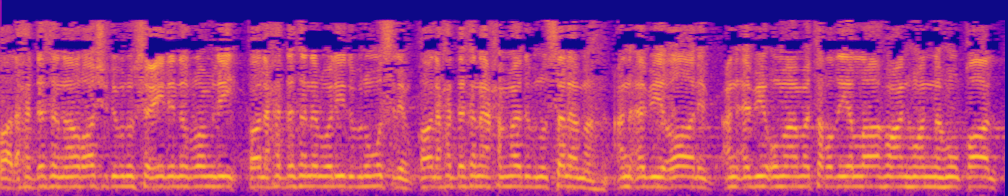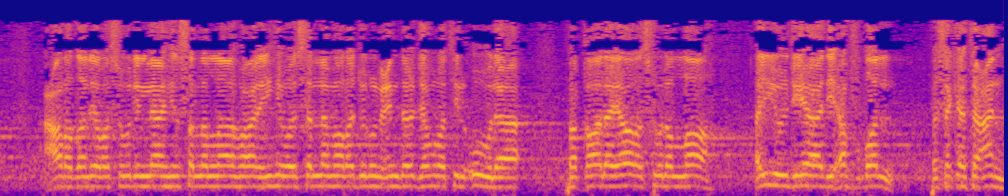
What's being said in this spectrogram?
قال حدثنا راشد بن سعيد الرملي قال حدثنا الوليد بن مسلم قال حدثنا حماد بن سلمة عن أبي غالب عن أبي أمامة رضي الله عنه أنه قال عرض لرسول الله صلى الله عليه وسلم رجل عند الجمرة الأولى فقال يا رسول الله أي الجهاد أفضل؟ فسكت عنه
